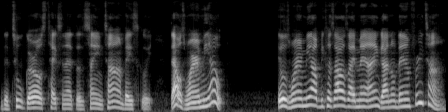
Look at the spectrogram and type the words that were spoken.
the two girls texting at the same time, basically, that was wearing me out. It was wearing me out because I was like, man, I ain't got no damn free time.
